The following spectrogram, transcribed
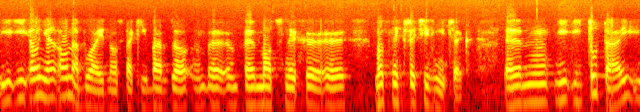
I, i ona, ona była jedną z takich bardzo e, e, mocnych, e, e, mocnych przeciwniczek. I, I tutaj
